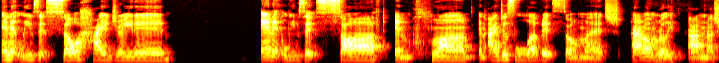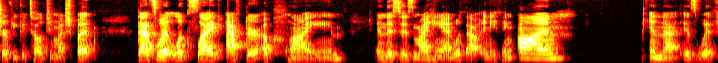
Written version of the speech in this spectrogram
and it leaves it so hydrated and it leaves it soft and plump and I just love it so much. I don't really, I'm not sure if you could tell too much, but that's what it looks like after applying. And this is my hand without anything on. And that is with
